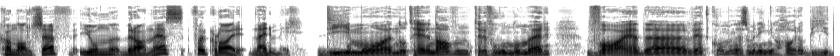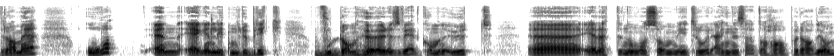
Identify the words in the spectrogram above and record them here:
kanalsjef Jon Branes forklare nærmere. De må notere navn, telefonnummer, hva er det vedkommende som ringer har å bidra med, og en egen liten rubrikk. Hvordan høres vedkommende ut? Eh, er dette noe som vi tror egner seg til å ha på radioen?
